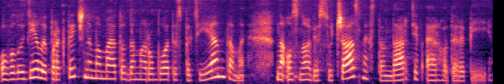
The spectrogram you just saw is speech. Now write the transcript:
оволоділи практичними методами роботи з пацієнтами на основі сучасних стандартів ерготерапії.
